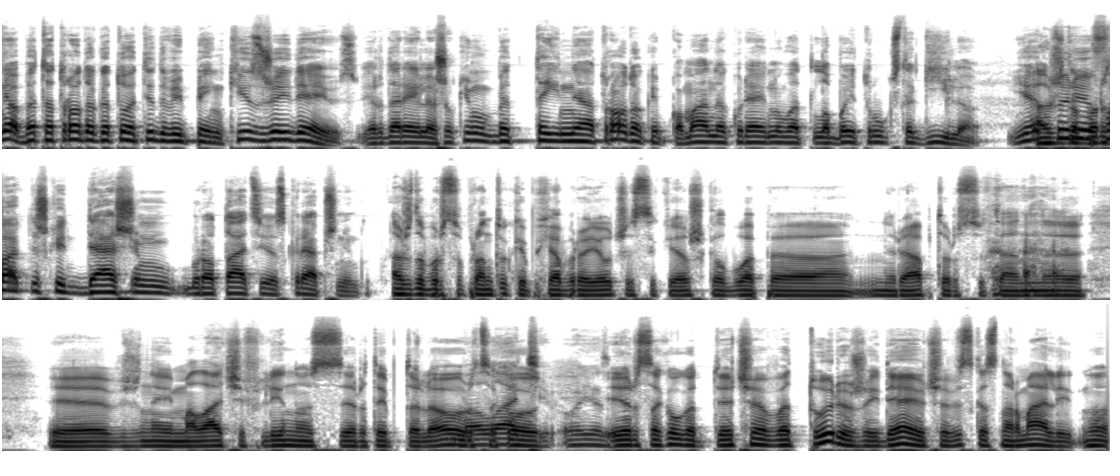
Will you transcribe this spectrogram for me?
Ne, bet atrodo, kad tu atidavai penkis žaidėjus ir dar eilę šaukimų, bet tai netrodo kaip komanda, kuriai nu, vat, labai trūksta gylio. Jie aš turi dabar... faktiškai dešimt rotacijos krepšininkų. Aš dabar suprantu, kaip Hebra jaučiasi, kai aš kalbu apie Raptorsų ten E, žinai, Malačiai Flinus ir taip toliau. Ir sakau, ir sakau, kad tai čia va turi žaidėjų, čia viskas normaliai. Nu,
